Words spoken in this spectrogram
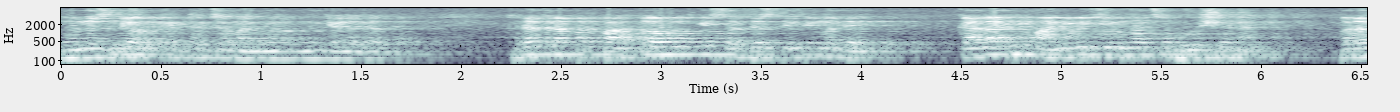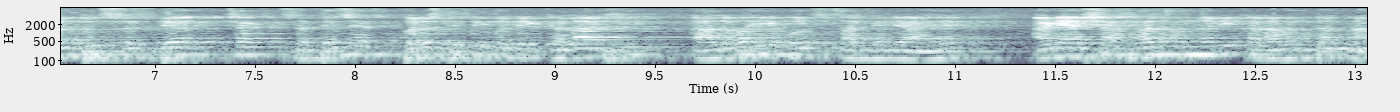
धनश्री ऑर्केस्ट्राच्या माध्यमातून केलं जातं. खरं तर आपण पाहतो आहोत की सद्यस्थितीमध्ये कला ही मानवी जीवनाचं भूषण आहे. परंतु सध्याच्या सध्याच्या परिस्थितीमध्ये कला ही कालबाह्य होत चाललेली आहे आणि अशा हरहुन्नरी कलावंतांना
